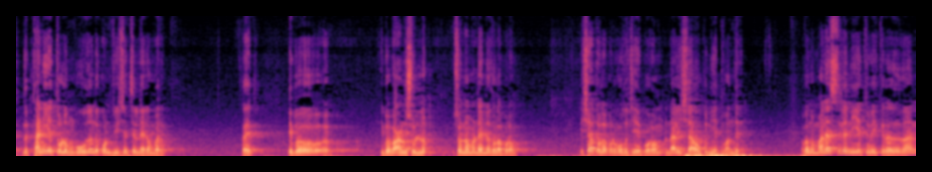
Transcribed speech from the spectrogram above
இந்த தனியை தொழும் போது அந்த கன்ஃபியூஷன் சில நேரம் வரும். ரைட் இப்போ இப்போ வாங்க சொல்லும் சொன்ன மட்டும் என்ன சொல்ல போகிறோம் இஷா தொலை போகிறோம் செய்ய போகிறோம் என்றால் இஷாவுக்கு நியத்து வந்துடும். அப்போ அந்த மனசில் நியத்து வைக்கிறது தான்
